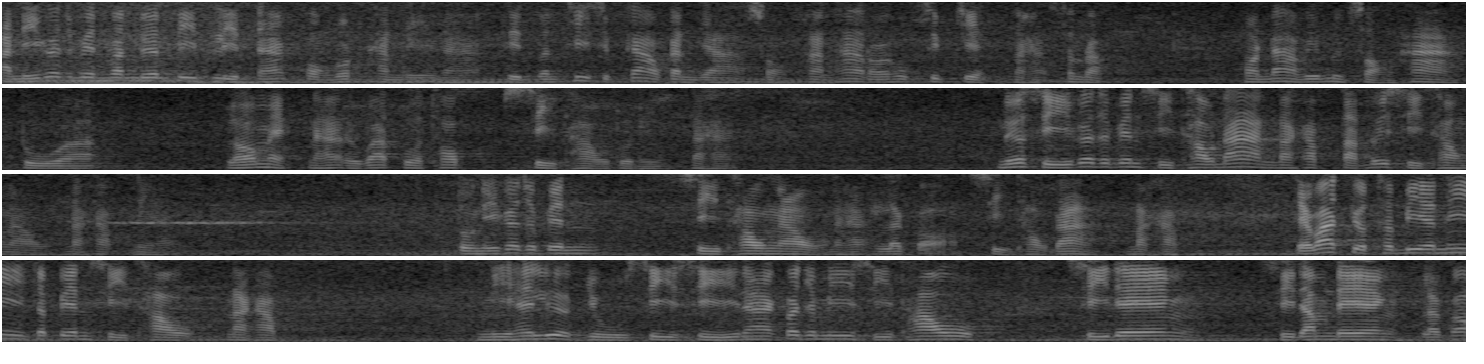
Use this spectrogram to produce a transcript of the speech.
อันนี้ก็จะเป็นวันเดือนปีผลิตนะของรถคันนี้นะผลิตวันที่ 19 กันยา 2567 นะฮะสำหรับ Honda w a v 125 ตัวล้อแม็กนะฮะหรือว่าตัวท็อปสีเทาตัวนี้นะฮะเนื้อสีก็จะเป็นสีเทาด้านนะครับ ตัดด้วยสีเทาเงานะครับเนี่ยตรงนี้ก็จะเป็นสีเทาเงานะฮะแล้วก็สีเทาด้านนะครับ แต่ว่าจดทะเบียนนี่จะเป็นสีเทานะครับ มีให้เลือกอยู่สีสีนะฮะก็จะมีสีเทา สีแดง สีดำแดงแล้วก็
